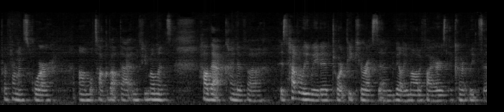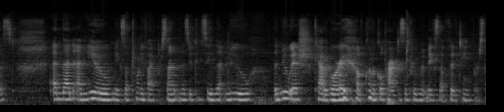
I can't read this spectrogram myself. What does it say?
performance score um, we'll talk about that in a few moments, how that kind of uh, is heavily weighted toward PQRS and value modifiers that currently exist. And then MU makes up 25%, and as you can see, that new, the new-ish category of clinical practice improvement makes up 15%.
